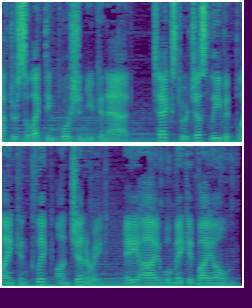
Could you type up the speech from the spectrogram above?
After selecting portion you can add text or just leave it blank and click on generate, AI will make it by own.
